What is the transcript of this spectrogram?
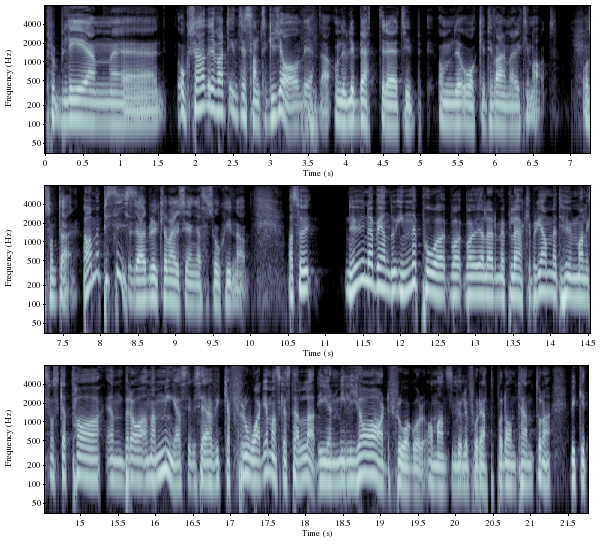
problem. Eh, också hade det varit intressant tycker jag att veta om det blir bättre typ om du åker till varmare klimat. Och sånt där. ja, men precis. Så där brukar man ju se en ganska stor skillnad. Alltså, nu när vi ändå är inne på vad, vad jag lärde mig på läkarprogrammet, hur man liksom ska ta en bra anamnes, det vill säga vilka frågor man ska ställa. Det är ju en miljard frågor om man skulle få rätt på de tentorna, vilket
